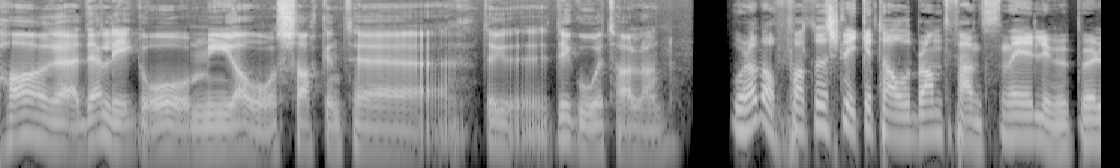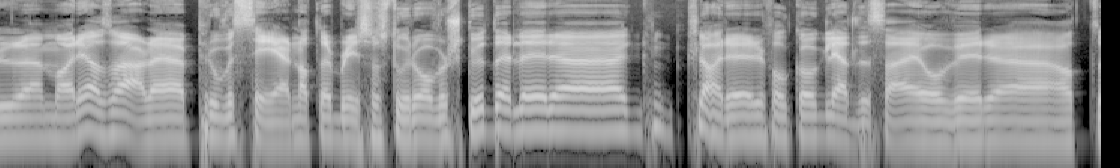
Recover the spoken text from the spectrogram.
har, der ligger òg mye av årsaken til de, de gode tallene. Hvordan oppfattes slike tall blant fansen i Liverpool, Mari? Altså, er det provoserende at det blir så store overskudd, eller uh, klarer folk å glede seg over uh, at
